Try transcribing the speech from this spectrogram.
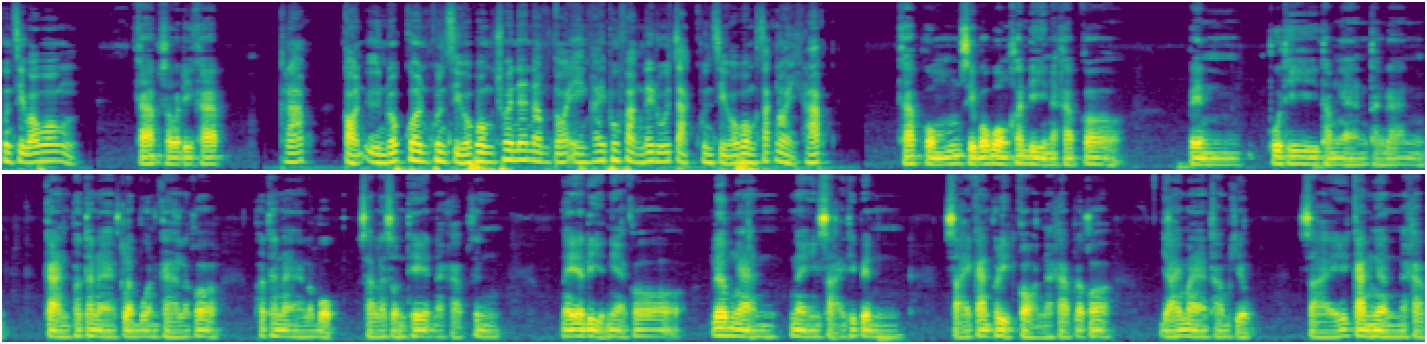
คุณศิววงศ์ครับ สวัสดีครับ ครับ ก่อนอื่นรบกวนคุณศิววงศ์ช่วยแนะนำตัวเองให้ผู้ฟังได้รู้จักคุณศิววงศ์สักหน่อยครับ ครับผมศิววงศ์ค่อนดีนะครับก็เป็นผู้ที่ทำงานทางด้าน การพัฒนากระบวนการแล้วก็พัฒนาระบบสารสนเทศนะครับ ซึ่งในอดีตเนี่ยก็เริ่มงานในสายที่เป็นสายการผลิตก่อนนะครับ แล้วก็ย้ายมาทำเกี่ยวสายการเงินนะครับ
